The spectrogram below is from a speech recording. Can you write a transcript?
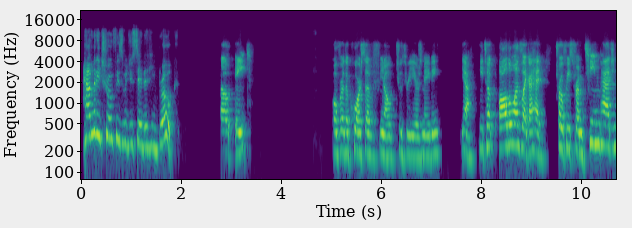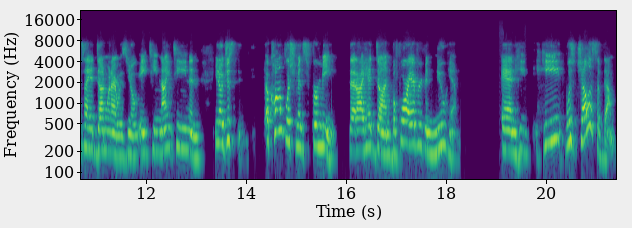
How many trophies would you say that he broke? About eight over the course of, you know, two, three years maybe. Yeah. He took all the ones like I had trophies from teen pageants I had done when I was, you know, 18, 19, and, you know, just accomplishments for me that I had done before I ever even knew him. And he he was jealous of them.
